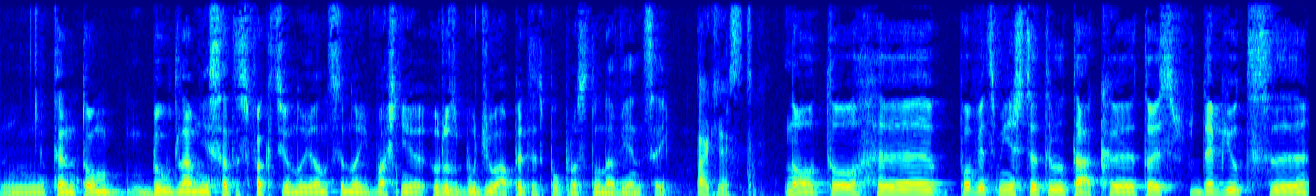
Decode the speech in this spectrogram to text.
mm, ten tom był dla mnie satysfakcjonujący no i właśnie rozbudził apetyt po prostu na więcej. Tak jest. No to e, powiedz mi jeszcze tylko tak, e, to jest debiut e,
